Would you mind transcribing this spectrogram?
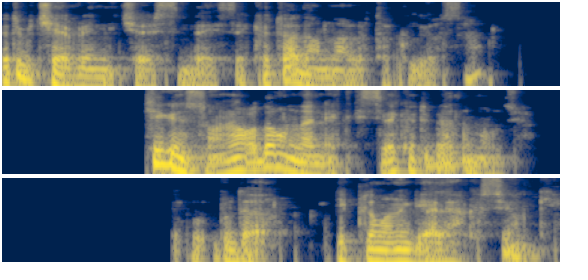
Kötü bir çevrenin içerisindeyse, kötü adamlarla takılıyorsa iki gün sonra o da onların etkisiyle kötü bir adam olacak. Burada diplomanın bir alakası yok ki.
